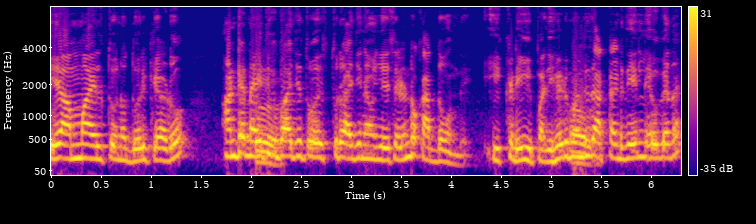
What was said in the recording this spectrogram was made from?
ఏ అమ్మాయిలతోనో దొరికాడో అంటే నైతిక బాధ్యత వహిస్తూ రాజీనామా చేశాడంటే ఒక అర్థం ఉంది. ఇక్కడ ఈ పదిహేడు మంది అట్లాంటిది ఏం లేవు కదా.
